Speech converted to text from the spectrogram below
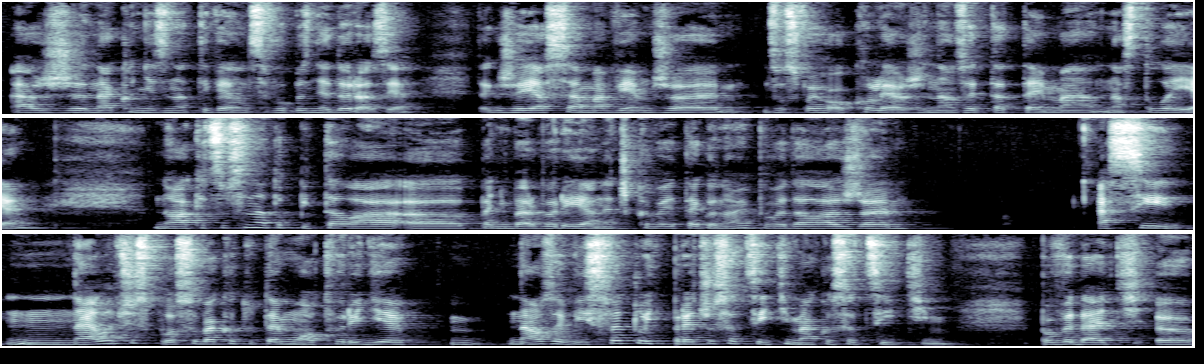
a že nakoniec na tie Vianoce vôbec nedorazia. Takže ja sama viem, že zo svojho okolia, že naozaj tá téma na stole je. No a keď som sa na to pýtala uh, pani Barbory Janečkovej, tak ona mi povedala, že asi najlepší spôsob, ako tú tému otvoriť, je naozaj vysvetliť, prečo sa cítim, ako sa cítim. Povedať, e,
